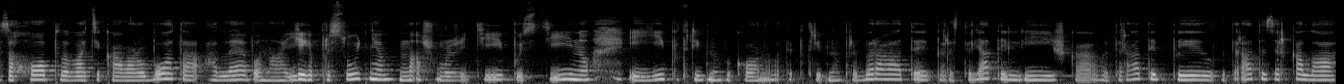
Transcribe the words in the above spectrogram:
захоплива, цікава робота, але вона є присутня в нашому житті постійно, і її потрібно виконувати. Потрібно прибирати, перестеляти ліжка, витирати пил, витирати зеркала,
